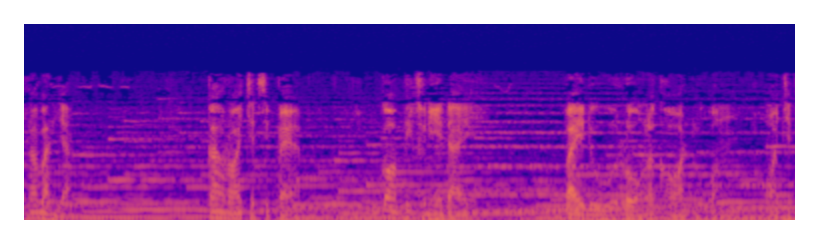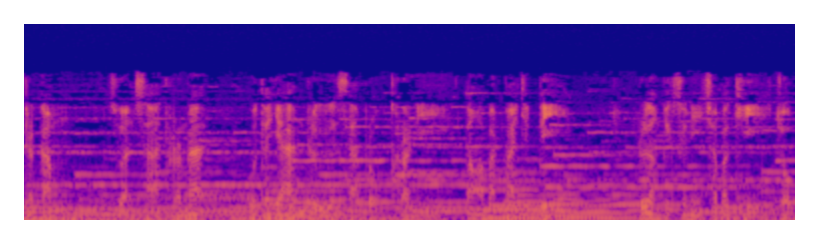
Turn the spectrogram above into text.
พระบัญญัติ 978 ก็ภิกษุณีใด ไปดูโรงละครหลวง หอจิตรกรรม สวนสาธารณะ อุทยานหรือสาโปรกรณี ต้องอบัติปาจิตตี เรื่องภิกษุณีชาวคีจบ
